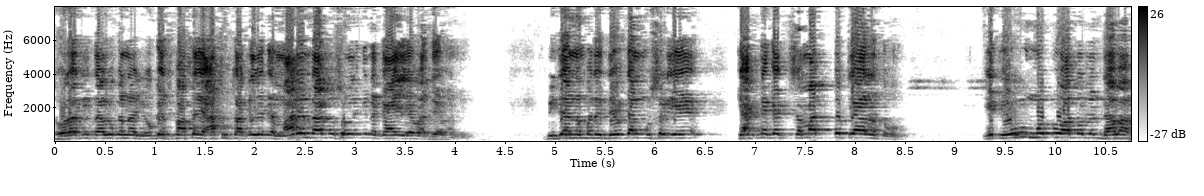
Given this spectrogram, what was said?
ધોરાજી તાલુકાના યોગેશ પાસે હાથ ઉઠાકેલે કે મારે દાદુ સોલંકીને કાંઈ લેવા દેવાની. બીજા નંબરે દેવદાન મુસળીએ ક્યાંક ને ક્યાંક સમાજ તો ત્યાર હતો. એક એવું મોટું આંદોલન ધાવા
